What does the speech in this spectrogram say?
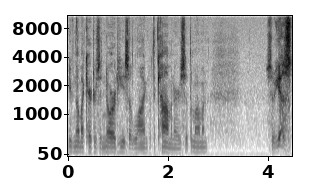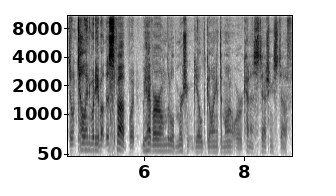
Even though my character's a Nord, he's aligned with the commoners at the moment. So yes, don't tell anybody about this spot, but we have our own little merchant guild going at the moment where we're kind of stashing stuff.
